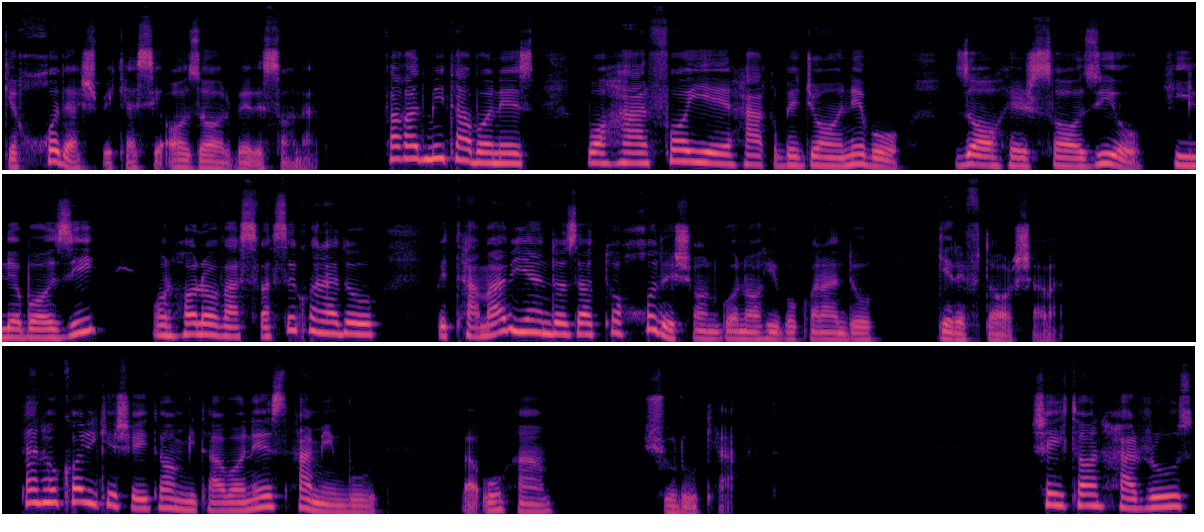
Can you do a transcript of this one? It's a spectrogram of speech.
که خودش به کسی آزار برساند. فقط می توانست با حرفای حق به جانب و ظاهرسازی و حیله بازی آنها را وسوسه کند و به طمع بیاندازد تا خودشان گناهی بکنند و گرفتار شوند. تنها کاری که شیطان می توانست همین بود و او هم شروع کرد. شیطان هر روز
